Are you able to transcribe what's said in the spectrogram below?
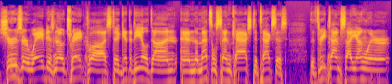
Scherzer waived his no trade clause to get the deal done, and the Mets will send cash to Texas. The three time Cy Young winner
